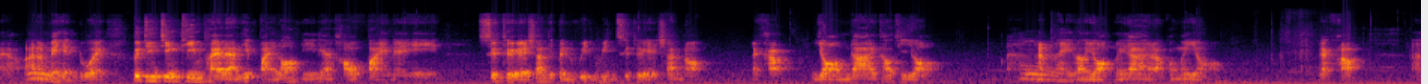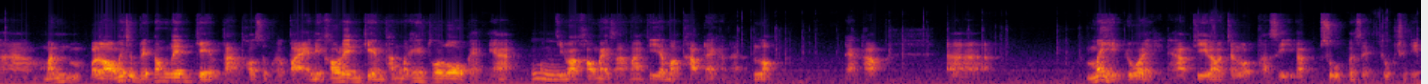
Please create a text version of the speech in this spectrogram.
นะครับอันนั้อืนมไม่เห็นด้วย คือจริง ๆ ทีมไทยแลนด์ที่ไปรอบนี้เนี่ยเขาไปใน situation ที่เป็น win-win situation เนาะนะครับ ยอมได้เท่าที่ยอมนะอืมอันไหนเรายอมไม่ได้เราก็ไม่ยอมนะครับอ่ามันเราไม่จำเป็นต้องเล่นเกมตามเขาเสมอไป อันนี้เขาเล่นเกมทั้งประเทศทั่วโลกแบบเนี้ยผมคิดว่าเขาไม่สามารถที่จะบังคับได้ขนาดนั้นหรอกนะครับอ่า ไม่เห็นด้วยนะครับ ที่เราจะลดภาษีแบบ0%ทุกชนิด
